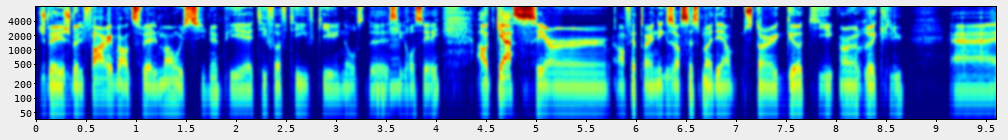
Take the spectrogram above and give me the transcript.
Je vais, je vais le faire éventuellement aussi, là, puis euh, Thief of Thief, qui est une autre de Mhm. ces grosses séries. Outcast, c'est un, en fait un exorcisme moderne. C'est un gars qui est un reclus. Euh,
